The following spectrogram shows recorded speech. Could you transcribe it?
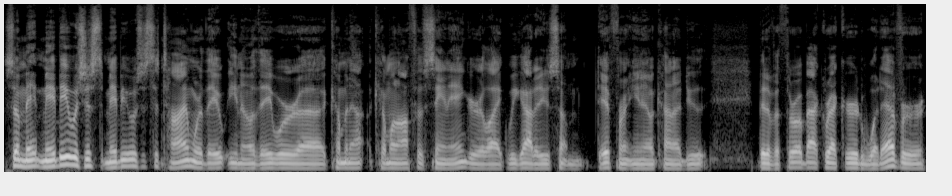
So may, maybe it was just maybe it was just a time where they you know they were uh, coming out coming off of Saint Anger like we got to do something different you know kind of do a bit of a throwback record whatever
